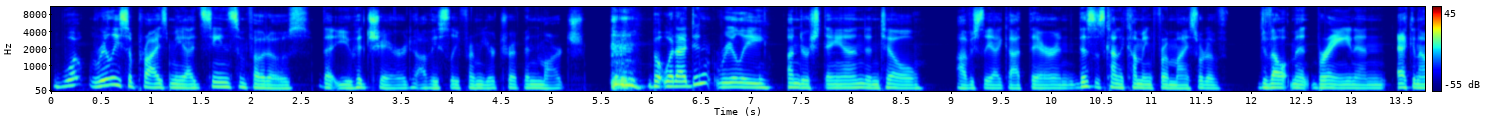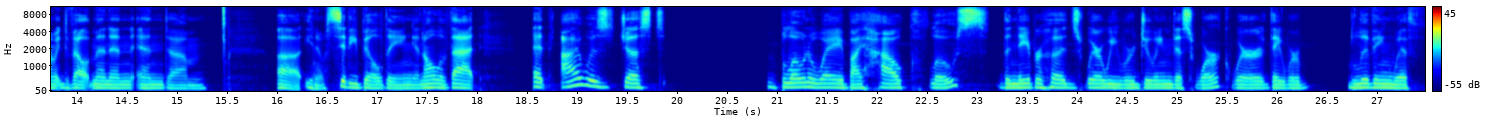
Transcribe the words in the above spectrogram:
what really surprised me, I'd seen some photos that you had shared, obviously from your trip in March. but what I didn't really understand until obviously I got there, and this is kind of coming from my sort of development brain and economic development and and um, uh, you know city building and all of that. And I was just blown away by how close the neighborhoods where we were doing this work, where they were living with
